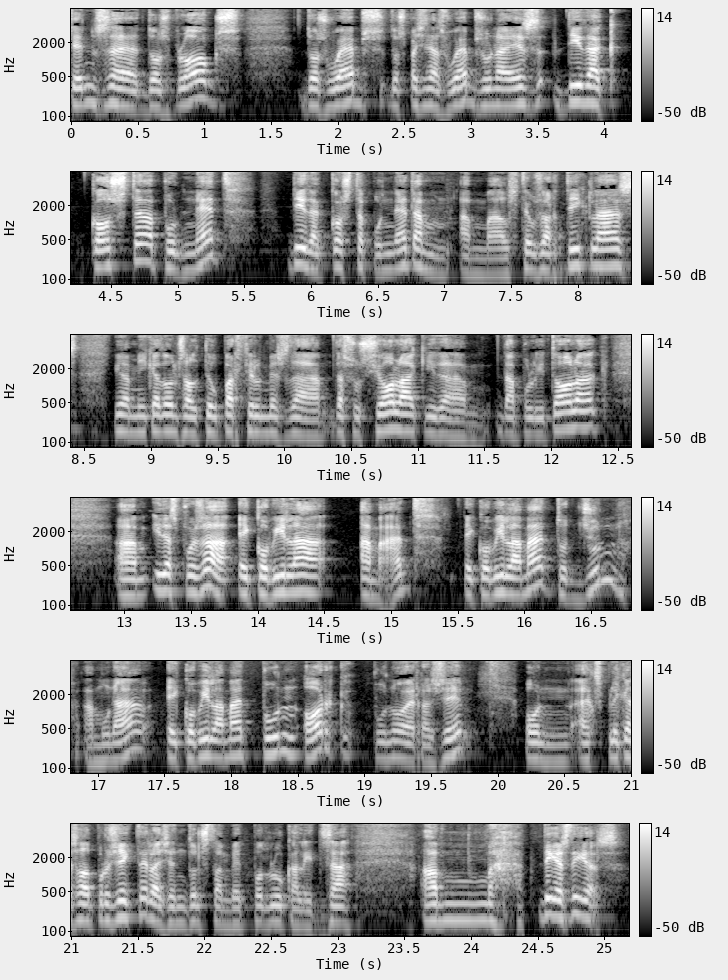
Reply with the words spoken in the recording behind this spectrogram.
tens eh, dos blogs, dos webs, dos pàgines webs. Una és didaccosta.net, didaccosta.net amb, amb els teus articles i una mica doncs, el teu perfil més de, de sociòleg i de, de politòleg. Um, I després a ecovila Amat, Ecovilamat, tot junt, amb una ecovilamat.org.org, on expliques el projecte i la gent doncs, també et pot localitzar. Um, digues, digues.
